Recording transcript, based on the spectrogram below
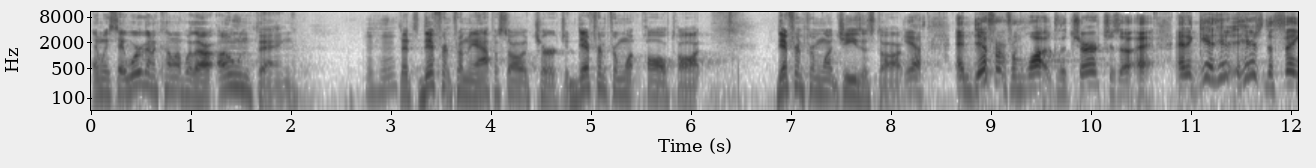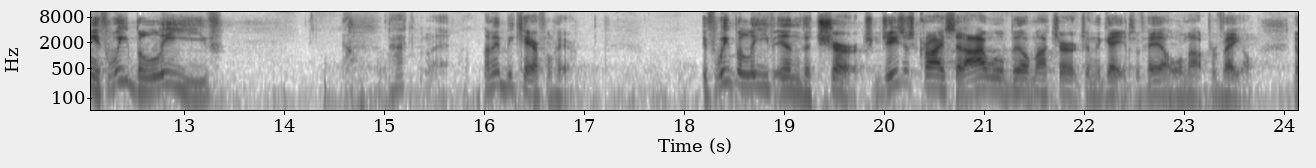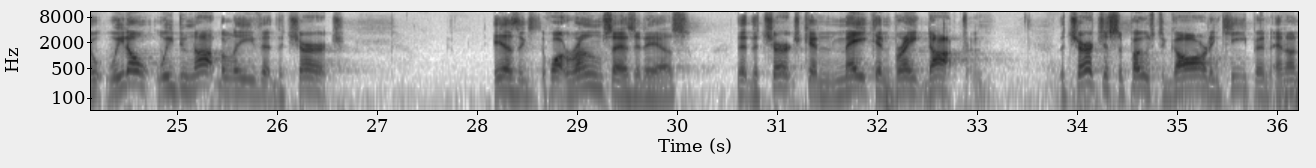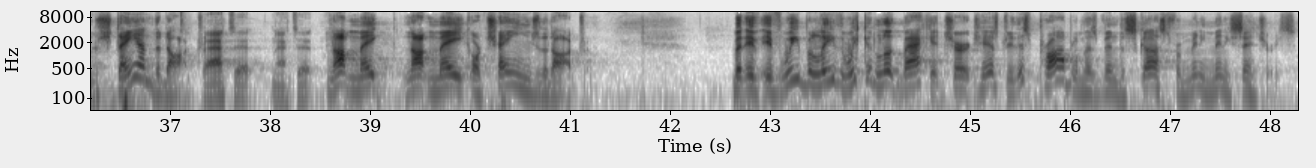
and we say we're going to come up with our own thing that's different from the apostolic church, different from what Paul taught, different from what Jesus taught. Yes, and different from what the church is. Uh, and again, here, here's the thing: if we believe, let me be careful here. If we believe in the church, Jesus Christ said, "I will build my church, and the gates of hell will not prevail." Now, we don't. We do not believe that the church is ex- what Rome says it is. That the church can make and break doctrine. The church is supposed to guard and keep and, and understand the doctrine That's it. That's it. not make, not make or change the doctrine. But if, if we believe that we can look back at church history, this problem has been discussed for many, many centuries.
